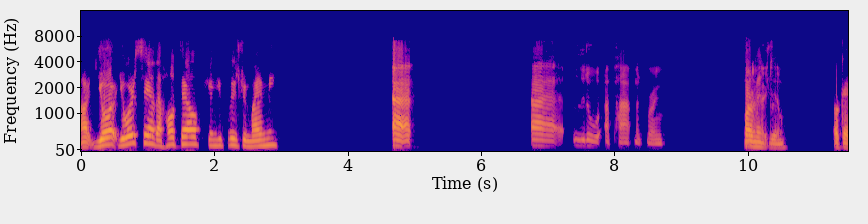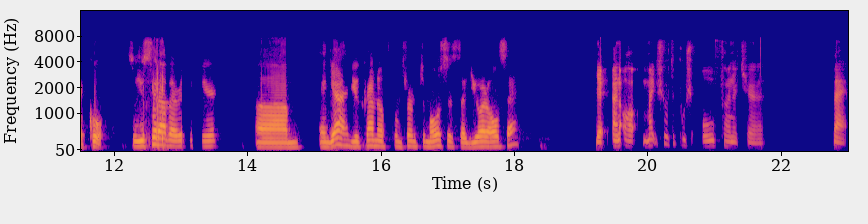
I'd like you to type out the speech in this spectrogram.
Uh, you're you were saying at the hotel. Can you please remind me? Uh, uh, little apartment room. apartment room. Okay, cool. So you set up everything here, um, and yeah, you kind of confirm to Moses that you are all set. Yeah, and I'll make sure to push all furniture back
